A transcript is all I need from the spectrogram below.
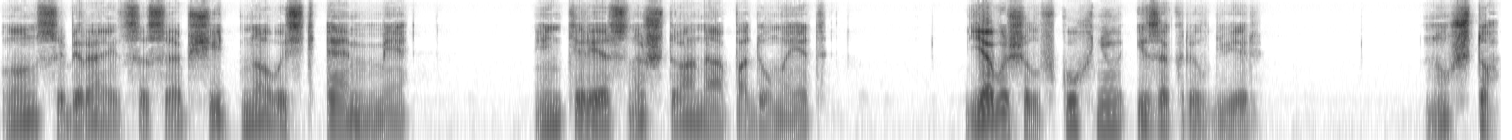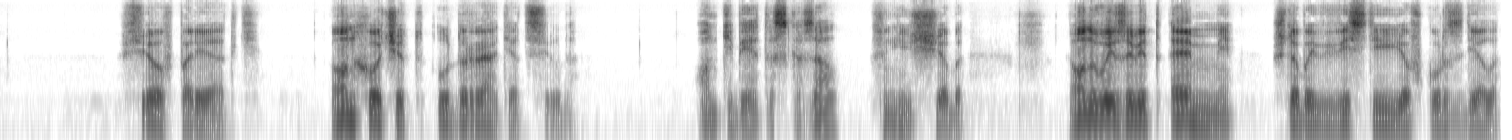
Он собирается сообщить новость Эмми. Интересно, что она подумает. Я вышел в кухню и закрыл дверь. Ну что? Все в порядке. Он хочет удрать отсюда. Он тебе это сказал? Еще бы. Он вызовет Эмми, чтобы ввести ее в курс дела.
